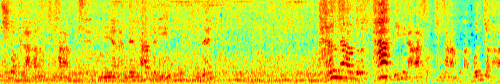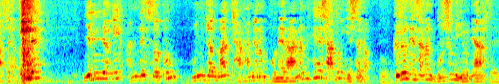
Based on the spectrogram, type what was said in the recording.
오늘 취업을 나가는 두 사람이 있어요. 1년 안 된 사람들이 근데 다른 사람들은 다 미리 나갔어. 두 사람보다 먼저 나갔어요. 근데 1년이 안 됐어도 운전만 잘하면 보내라는 회사도 있어요. 그런 회사는 무슨 이유냐? 네.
